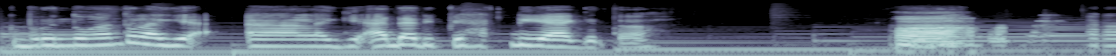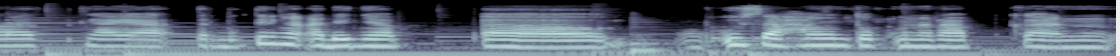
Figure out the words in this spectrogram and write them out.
keberuntungan tuh lagi uh, lagi ada di pihak dia gitu. Uh. uh, kayak terbukti dengan adanya uh, usaha untuk menerapkan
